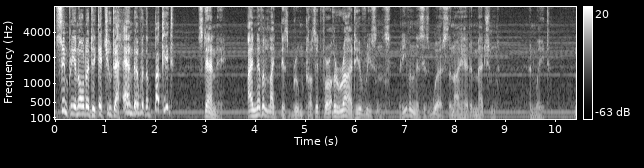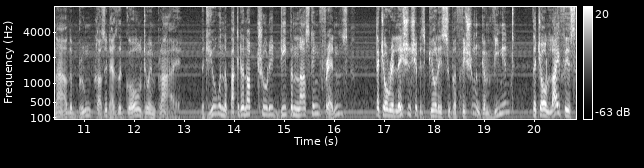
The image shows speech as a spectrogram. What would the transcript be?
simply in order to get you to hand over the bucket? Stanley, I never liked this broom closet for a variety of reasons, but even this is worse than I had imagined. And wait, now the broom closet has the gall to imply that you and the bucket are not truly deep and lasting friends? That your relationship is purely superficial and convenient? That your life is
